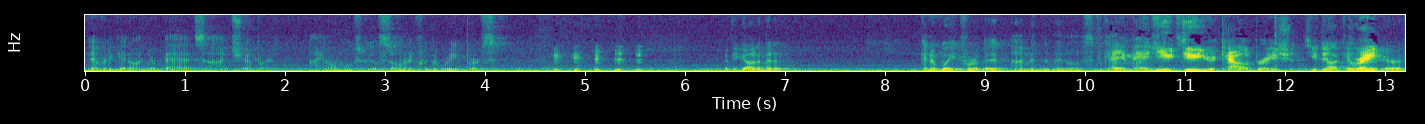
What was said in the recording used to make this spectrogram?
never to get on your bad side, Shepard. I almost feel sorry for the Reapers. Have you got a minute? Can it wait for a bit? I'm in the middle of some calibrations. Hey man, you do your calibrations. You did Talk to you great. later,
